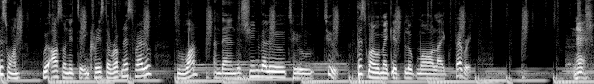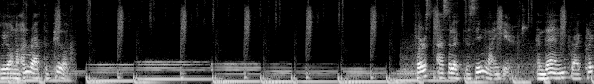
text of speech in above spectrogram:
This one, we also need to increase the roughness value to 1 and then the sheen value to 2. This one will make it look more like fabric. Next, we're gonna unwrap the pillow. First, I select the seam line here, and then right click,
